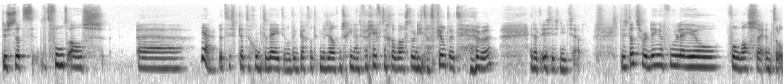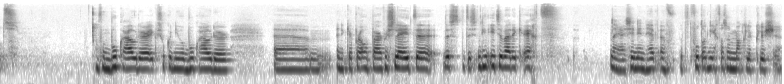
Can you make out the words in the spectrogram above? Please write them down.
Dus dat, dat voelt als ja, dat is prettig om te weten. Want ik dacht dat ik mezelf misschien aan het vergiftigen was door niet dat filter te hebben. En dat is dus niet zo. Dus dat soort dingen voelen heel volwassen en trots. Of een boekhouder. Ik zoek een nieuwe boekhouder. Um, en ik heb er al een paar versleten. Dus dat is niet iets waar ik echt nou ja, zin in heb. En het voelt ook niet echt als een makkelijk klusje.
